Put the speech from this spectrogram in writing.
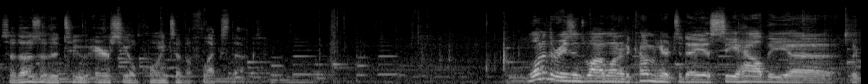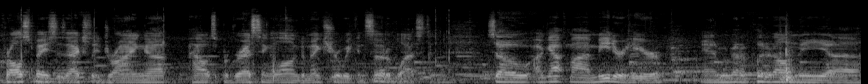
So those are the two air seal points of a flex duct. One of the reasons why I wanted to come here today is see how the uh, the crawl space is actually drying up how it's progressing along to make sure we can soda blast it. So I got my meter here and we're going to put it on the, uh,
